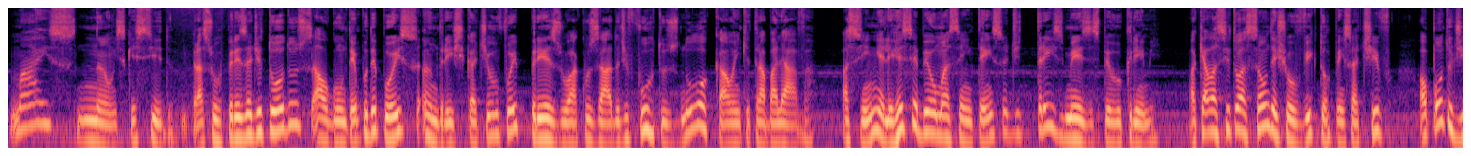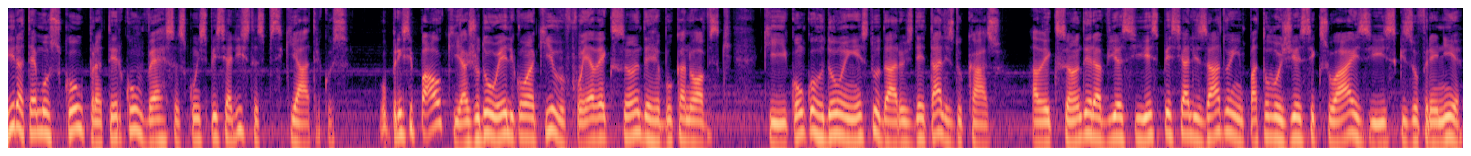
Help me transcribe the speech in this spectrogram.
mas não esquecido. E para surpresa de todos, algum tempo depois, Andrei Chicativo foi preso acusado de furtos no local em que trabalhava. Assim, ele recebeu uma sentença de três meses pelo crime. Aquela situação deixou Victor pensativo, ao ponto de ir até Moscou para ter conversas com especialistas psiquiátricos. O principal que ajudou ele com aquilo foi Alexander Bukhanovsky, que concordou em estudar os detalhes do caso. Alexander havia se especializado em patologias sexuais e esquizofrenia,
